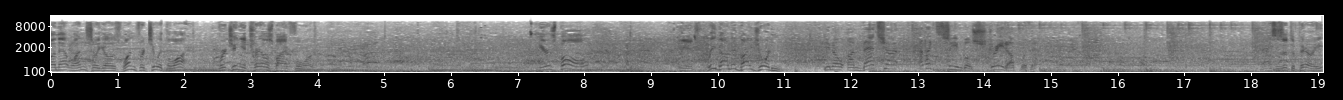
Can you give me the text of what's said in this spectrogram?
Off on that one, so he goes one for two at the line. Virginia trails by four. Here's Ball. It's rebounded by Jordan. You know, on that shot, I'd like to see him go straight up with it. Passes it to Perry.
